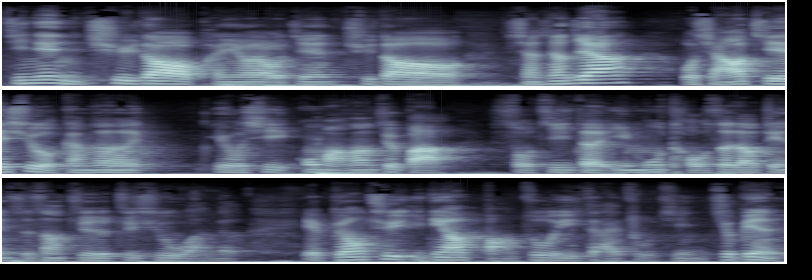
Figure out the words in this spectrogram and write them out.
今天你去到朋友我今天去到想象家，我想要接续我刚刚的游戏，我马上就把手机的荧幕投射到电视上，就继续玩了，也不用去一定要绑住一台主机，就变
